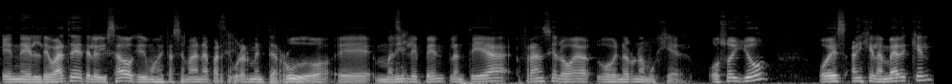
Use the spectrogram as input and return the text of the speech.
en el debate televisado que vimos esta semana, particularmente rudo, eh, Marine Le Pen plantea, Francia lo va a gobernar una mujer. O soy yo, o es Angela Merkel,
